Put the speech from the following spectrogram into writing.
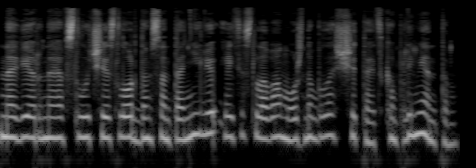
Наверное, в случае с лордом Сантонилью эти слова можно было считать комплиментом.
